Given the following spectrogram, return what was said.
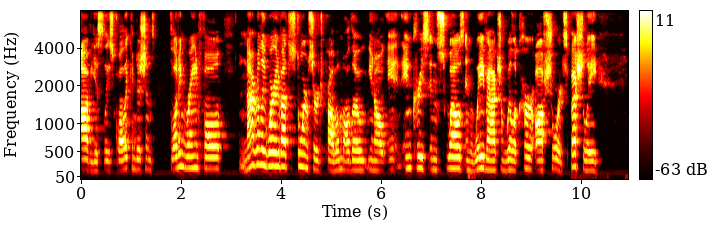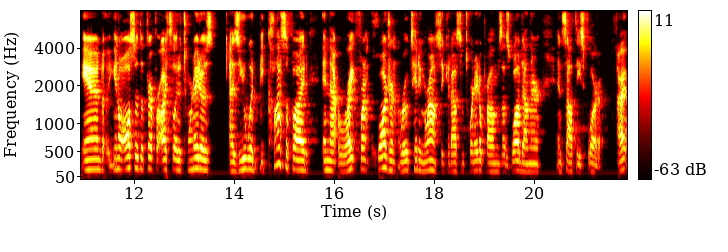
obviously, squally conditions, flooding rainfall, not really worried about the storm surge problem, although, you know, an increase in swells and wave action will occur offshore, especially. And, you know, also the threat for isolated tornadoes, as you would be classified in that right front quadrant rotating around. So you could have some tornado problems as well down there in southeast Florida. All right.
